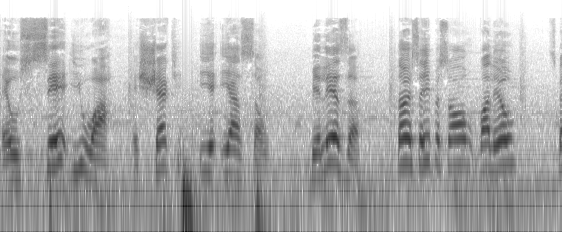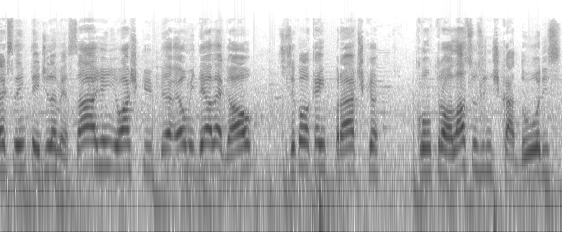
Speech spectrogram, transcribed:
É o C e o A. É cheque e, e ação. Beleza? Então é isso aí, pessoal. Valeu. Espero que você tenha entendido a mensagem. Eu acho que é uma ideia legal. Se você colocar em prática, controlar seus indicadores.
